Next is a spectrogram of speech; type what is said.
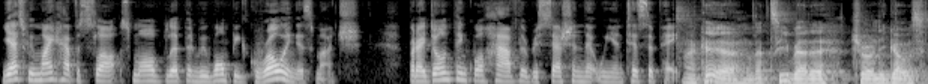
yes, we might have a sl- small blip and we won't be growing as much, but I don't think we'll have the recession that we anticipate. Okay, uh, let's see where the journey goes.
